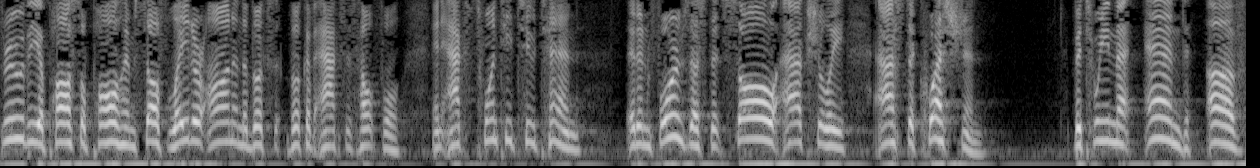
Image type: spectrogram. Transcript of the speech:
through the apostle Paul himself later on in the book of Acts is helpful. In Acts 22:10, it informs us that Saul actually asked a question between the end of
